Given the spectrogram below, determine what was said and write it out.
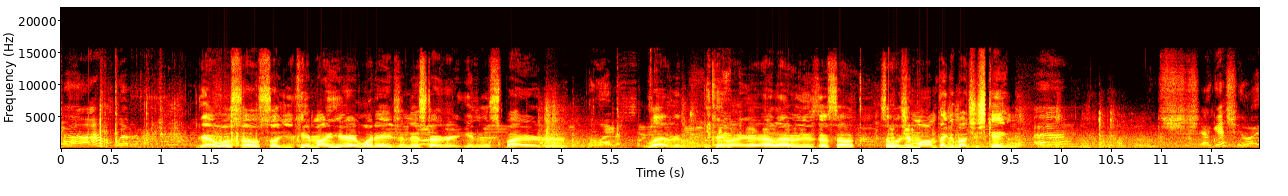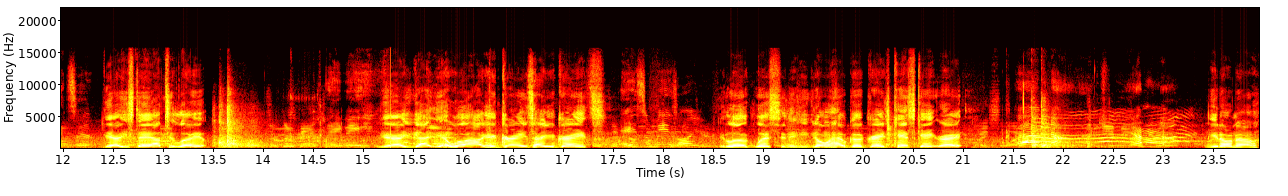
I'm 11 actually. Yeah, well, so so you came out here at what age and then started getting inspired, or 11. 11. Came out here at 11 and. So, so what's your mom think about you skating? Um, I guess she likes it. Yeah, you stay out too late. Maybe. Yeah, you got. Yeah, well, how are your grades? How are your grades? A's and B's all year. Look, listen. If you don't have good grades, you can't skate, right? Uh, no, actually, I don't know. You don't know?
